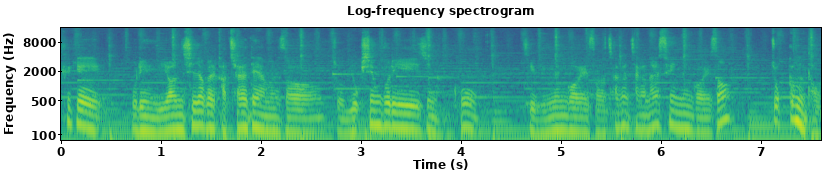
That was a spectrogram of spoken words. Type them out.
크게 우린 이런 실력을 갖춰야 돼 하면서 좀 욕심 부리진 않고 지금 있는 거에서 차근차근 할 수 있는 거에서 조금 더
